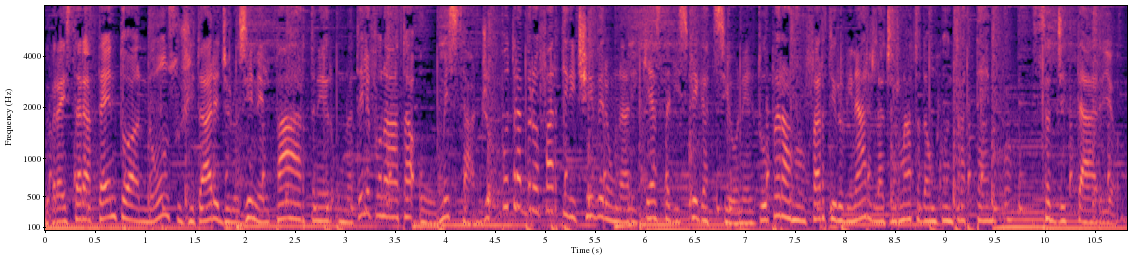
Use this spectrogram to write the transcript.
dovrai stare attento a non suscitare gelosie nel partner, una telefonata o un messaggio potrebbero farti ricevere una richiesta di spiegazione, tu però non farti rovinare la giornata da un contrattempo. Sagittario,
